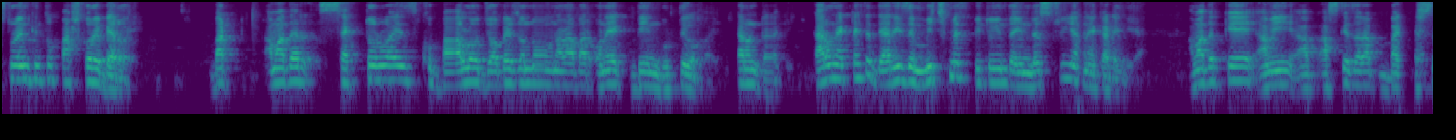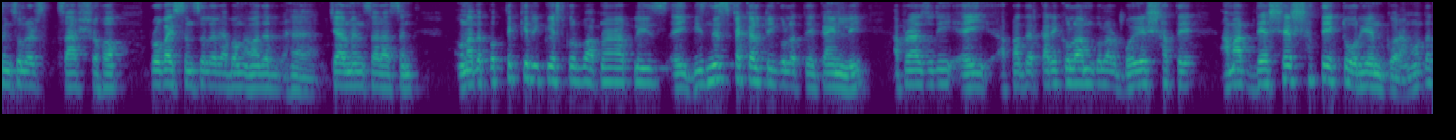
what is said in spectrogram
স্টুডেন্ট কিন্তু পাশ করে বেরোয়। বাট আমাদের সেক্টর ওয়াইজ খুব ভালো জবের জন্য ওনারা আবার অনেক দিন ঘুরতেও হয়। কারণটা কি? কারণ একটা হচ্ছে there is a mismatch between the industry and academia আমাদেরকে, আমি আজকে যারা ভাইস চ্যান্সেলর স্যার সহ প্রো ভাইস চ্যান্সেলর এবং আমাদের চেয়ারম্যান স্যার আছেন, ওনাদের প্রত্যেককে রিকোয়েস্ট করব, আপনারা প্লিজ এই বিজনেস ফ্যাকাল্টি গুলোতে কাইন্ডলি আপনারা যদি এই, আপনাদের কারিকুলামগুলোর বইয়ের সাথে আমার দেশের সাথে একটু ওরিয়েন্ট করা আমাদের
